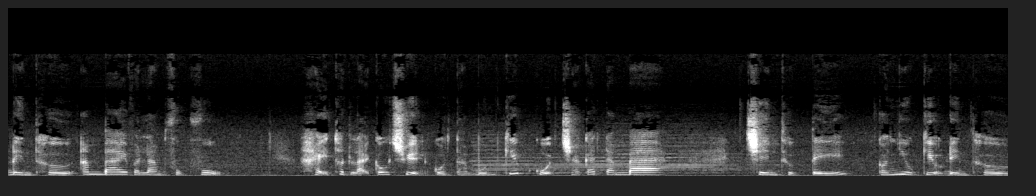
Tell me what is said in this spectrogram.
đền thờ Ambai và làm phục vụ. Hãy thuật lại câu chuyện của 84 kiếp của Jagadamba Trên thực tế, có nhiều kiệu đền thờ.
